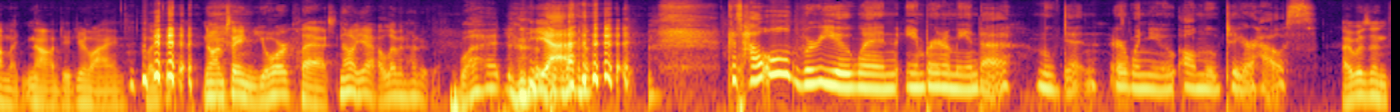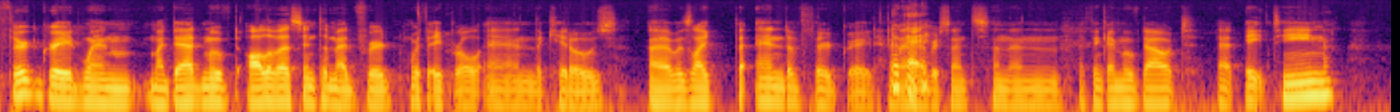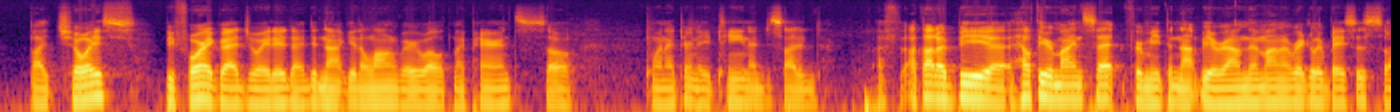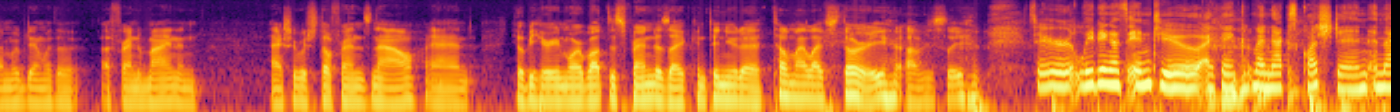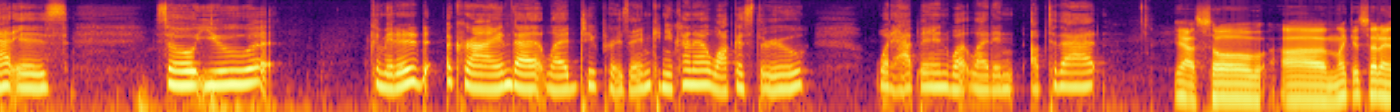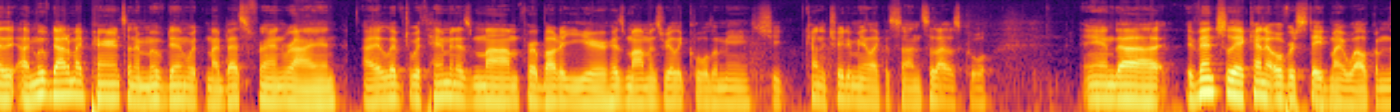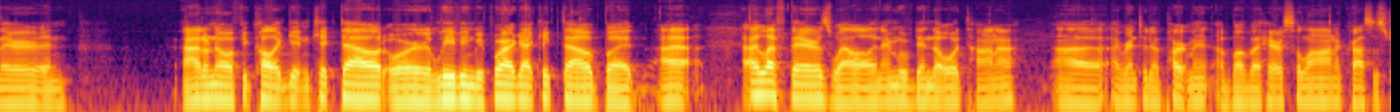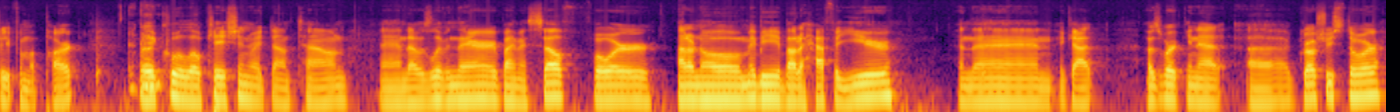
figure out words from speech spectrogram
I'm like, "No, dude, you're lying." Like, no, I'm saying your class. No, yeah, 1100. What? yeah. Because how old were you when Amber and Amanda moved in, or when you all moved to your house? I was in third grade when my dad moved all of us into Medford with April and the kiddos. Uh, it was like the end of third grade, and Okay. then ever since. And then I think I moved out at 18 by choice. Before I graduated, I did not get along very well with my parents. So when I turned 18, I decided I, thought I'd be a healthier mindset for me to not be around them on a regular basis. So I moved in with a, a friend of mine, and actually, we're still friends now. And you'll be hearing more about this friend as I continue to tell my life story, obviously. So you're leading us into, I think, my next question, and that is so you committed a crime that led to prison. Can you kind of walk us through what happened, what led in up to that? Yeah, so um, like I said, I, I moved out of my parents and I moved in with my best friend Ryan. I lived with him and his mom for about a year. His mom is really cool to me. She kind of treated me like a son, so that was cool. And uh, eventually, I kind of overstayed my welcome there, and I don't know if you call it getting kicked out or leaving before I got kicked out, but I I left there as well, and I moved into Owatonna. Uh, I rented an apartment above a hair salon across the street from a park. Really cool location right downtown, and I was living there by myself for I don't know maybe about a half a year, and then it got I was working at a grocery store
